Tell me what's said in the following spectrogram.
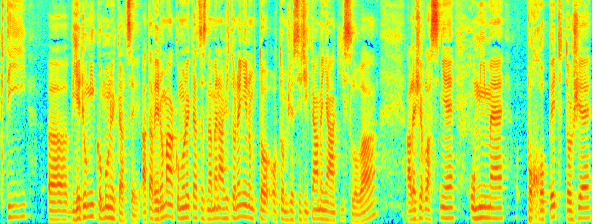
k té uh, vědomí komunikaci. A ta vědomá komunikace znamená, že to není jenom to o tom, že si říkáme nějaký slova, ale že vlastně umíme pochopit to, že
